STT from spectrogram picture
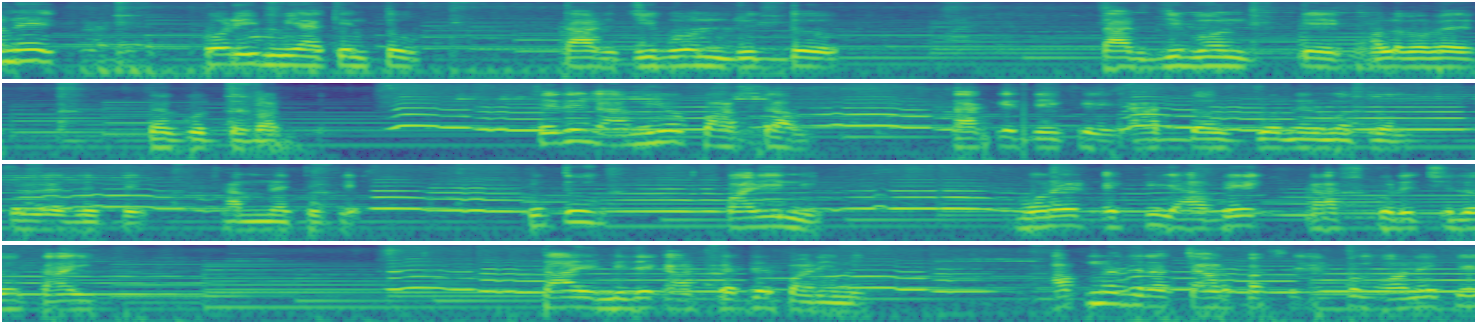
অনেক গরিব মিয়া কিন্তু তার জীবন যুদ্ধ, তার জীবনকে ভালোভাবে করতে পারত। সেদিন আমিও পারতাম তাকে দেখে আট, দশ জনের মতন চলে যেতে সামনে থেকে। কিন্তু পারিনি। মনের একটি আবেগ কাজ করেছিল, তাই তাই নিজেকে আটকাতে পারিনি। আপনাদের চারপাশে এরকম অনেকে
